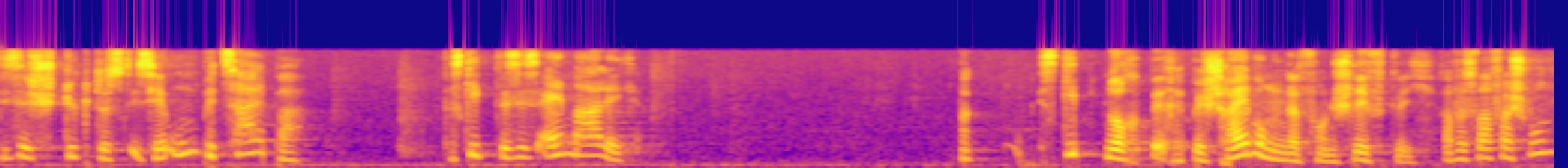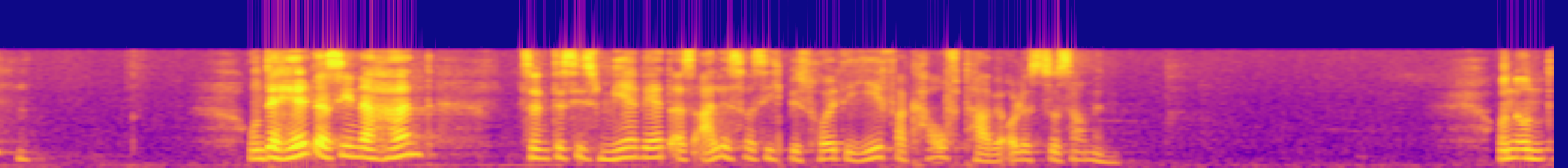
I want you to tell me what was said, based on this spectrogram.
Dieses Stück, das ist ja unbezahlbar. Das, gibt, das ist einmalig. Es gibt noch Beschreibungen davon schriftlich, aber es war verschwunden. Und er hält das in der Hand und sagt, das ist mehr wert als alles, was ich bis heute je verkauft habe, alles zusammen. Und, und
